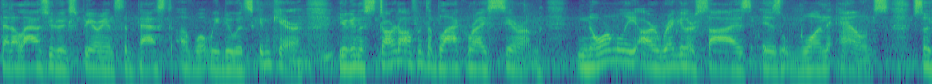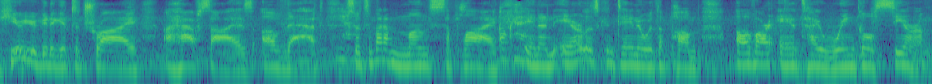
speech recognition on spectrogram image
that allows you to experience the best of what we do with skincare. You're going to start off with the black rice serum. Normally, our regular size is one ounce, so here you're going to get to try a half size of that. Yeah. So it's about a month's supply Okay. in an airless container with a pump of our anti-wrinkle serum.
